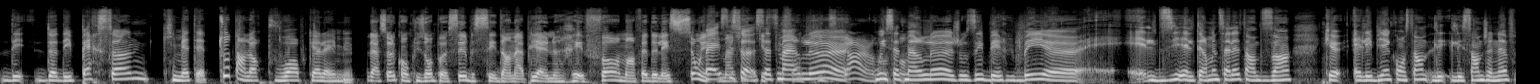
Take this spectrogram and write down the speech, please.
des, de des personnes qui mettaient tout en leur pouvoir pour qu'elle aille mieux. La seule conclusion possible, c'est d'en appeler à une réforme, en fait, de l'institution. Ben, c'est ça. Cette mère-là, euh, oui, cette mère-là, José Bérubé, euh, elle dit, elle termine sa lettre en disant qu'elle est bien consciente, les, les centres Genève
